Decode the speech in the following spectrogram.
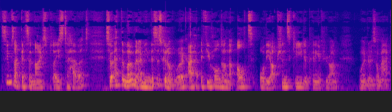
seems like that's a nice place to have it. So at the moment, I mean, this is going to work. I, if you hold on the Alt or the Options key, depending if you're on Windows or Mac,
